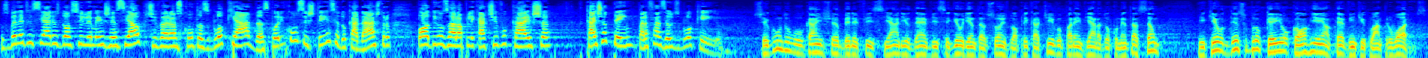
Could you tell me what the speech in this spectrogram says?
Os beneficiários do auxílio emergencial que tiveram as contas bloqueadas por inconsistência do cadastro podem usar o aplicativo Caixa, Caixa Tem, para fazer o desbloqueio. Segundo o Caixa, beneficiário deve seguir orientações do aplicativo para enviar a documentação e que o desbloqueio ocorre em até 24 horas.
